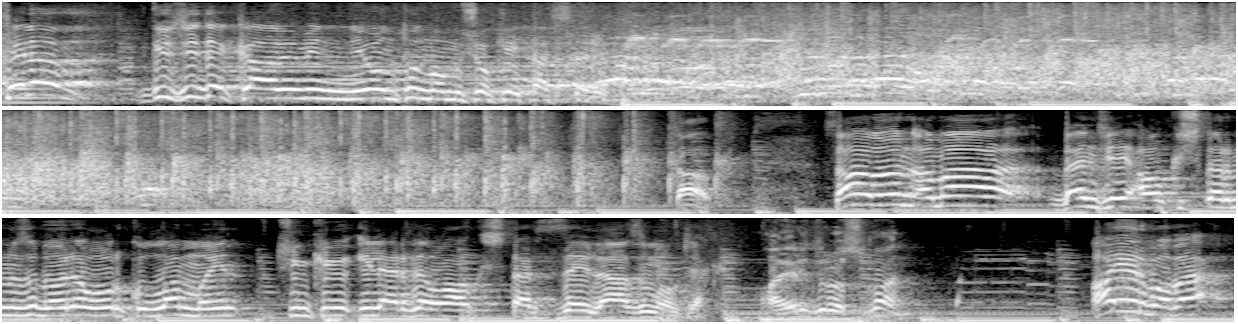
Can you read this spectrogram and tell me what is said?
Selam Güzide kahvemin yontulmamış okey taşları. Ama bence alkışlarınızı böyle hor kullanmayın. Çünkü ileride o alkışlar size lazım olacak. Hayırdır Osman? Hayır baba.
